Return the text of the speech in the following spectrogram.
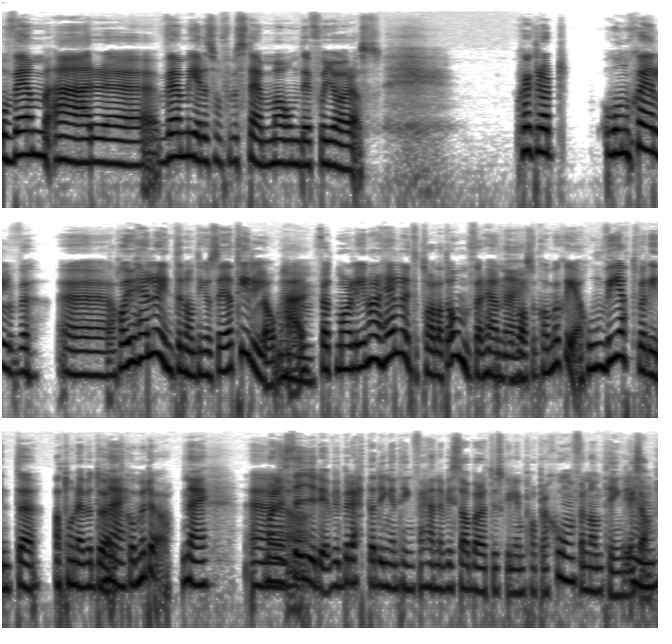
och vem är, eh, vem är det som får bestämma om det får göras? Självklart, hon själv eh, har ju heller inte någonting att säga till om här, Mm. för att Marlene har heller inte talat om för henne Nej. vad som kommer ske. Hon vet väl inte att hon eventuellt Nej. kommer dö. Nej, Eh, Marlene säger det, vi berättade ingenting för henne, vi sa bara att du skulle in på operation för någonting liksom. Mm.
